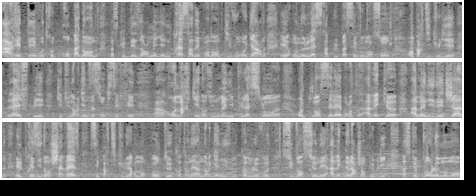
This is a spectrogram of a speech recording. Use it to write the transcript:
arrêtez votre propagande. Parce que désormais, il y a une presse indépendante qui vous regarde et on ne laissera plus passer vos mensonges. En particulier, l'AFP, qui est une organisation qui s'est fait hein, remarquer dans une manipulation euh, hautement célèbre avec euh, Ahmadinejad et le président Chavez. C'est particulièrement honteux quand on est un organisme comme le vôtre, subventionné avec de l'argent public. Parce que pour le moment,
